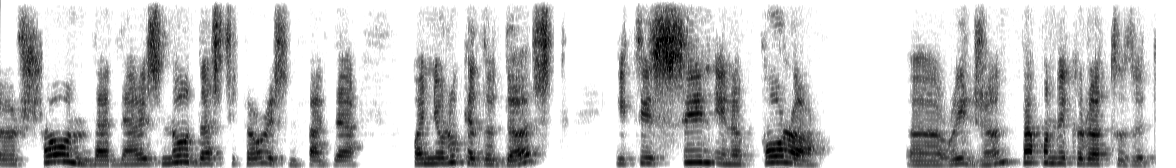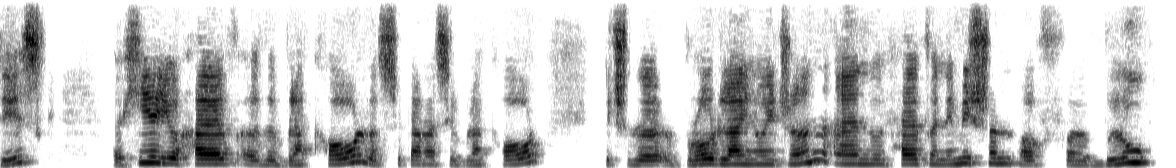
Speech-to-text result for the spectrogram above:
uh, shown that there is no dusty torus. In fact, there, when you look at the dust, it is seen in a polar uh, region perpendicular to the disk. Uh, here you have uh, the black hole, the supermassive black hole, which is the broad line region, and we have an emission of uh, blue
